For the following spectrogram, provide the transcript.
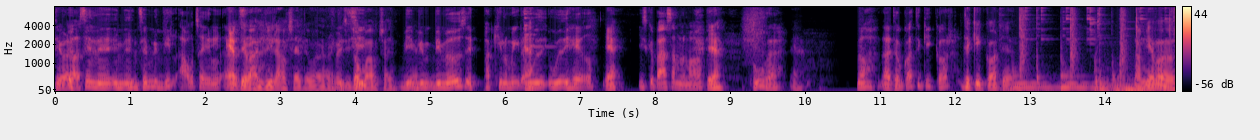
Det var også en, en, en temmelig vild aftale. Ja, altså, det var en vild aftale, det var en rigtig dum aftale. Vi, ja. vi, vi mødes et par kilometer ja. ude, ude i havet. Ja. I skal bare samle mig op. Ja. Puha. Ja. Nå, nej, det var godt, det gik godt. Det gik godt, ja. Nå, men jeg var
